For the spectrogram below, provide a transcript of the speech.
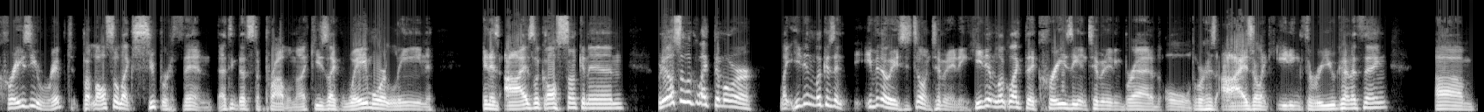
crazy ripped, but also like super thin. I think that's the problem. Like he's like way more lean, and his eyes look all sunken in. But he also looked like the more like he didn't look as an, even though he's still intimidating. He didn't look like the crazy intimidating Brad of old, where his eyes are like eating through you kind of thing. Um,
